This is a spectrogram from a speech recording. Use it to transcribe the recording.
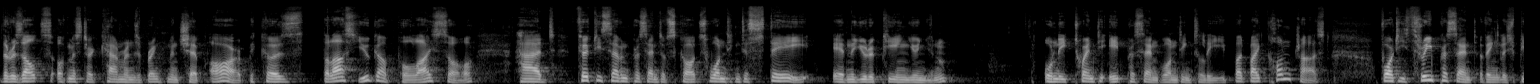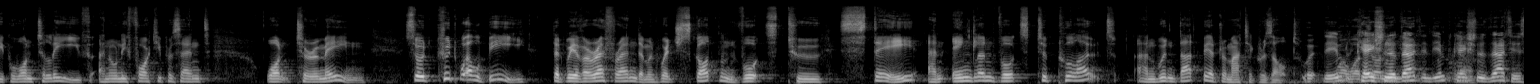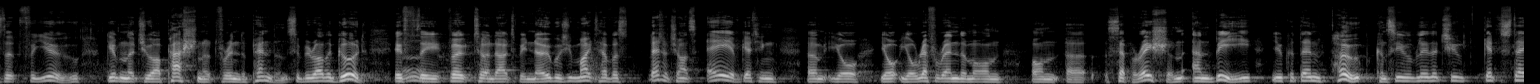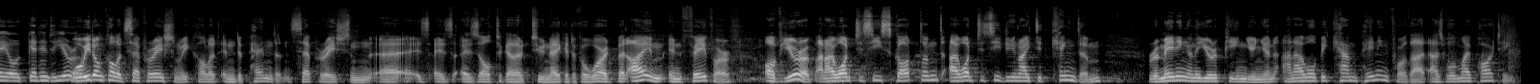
the results of Mr Cameron's brinkmanship are, because the last YouGov poll I saw had 57% of Scots wanting to stay in the European Union, only 28% wanting to leave. But by contrast, 43% of English people want to leave, and only 40% want to remain. So it could well be that we have a referendum in which Scotland votes to stay and England votes to pull out. And wouldn't that be a dramatic result? Well, the implication well, of that, the implication yeah. of that is that for you, given that you are passionate for independence, it'd be rather good if mm. the vote turned out to be no, because you might have a better chance, a, of getting um, your, your your referendum on on uh, separation, and B, you could then hope, conceivably, that you get stay or get into Europe. Well, we don't call it separation; we call it independence. Separation uh, is, is, is altogether too negative a word. But I am in favour of Europe, and I want to see Scotland. I want to see the United Kingdom remaining in the European Union, and I will be campaigning for that, as will my party.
